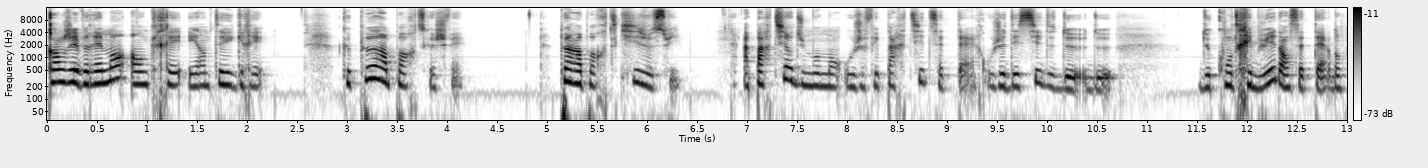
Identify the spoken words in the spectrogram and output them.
quand j'ai vraiment ancré et intégré que peu importe ce que je fais, peu importe qui je suis, à partir du moment où je fais partie de cette terre, où je décide de, de, de contribuer dans cette terre. Donc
